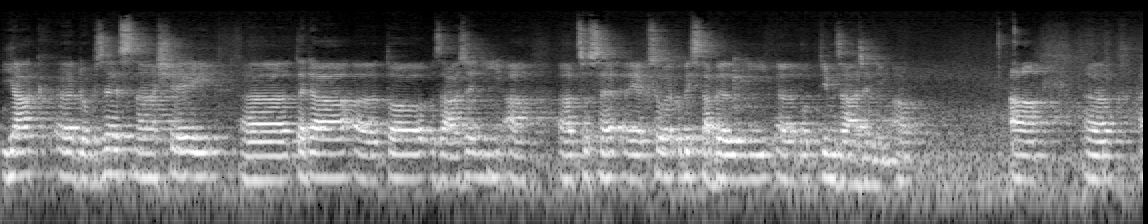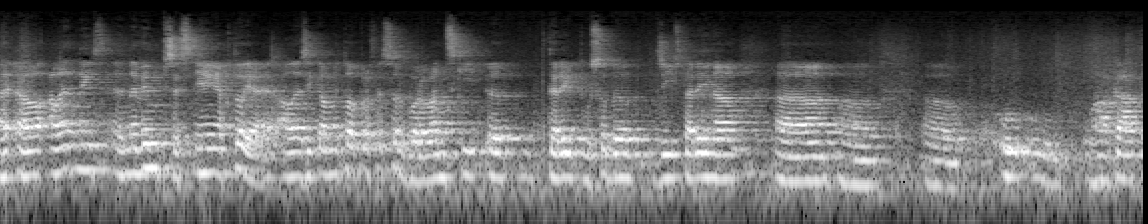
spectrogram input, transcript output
jak dobře snášejí teda to záření a co se, jak jsou jakoby stabilní pod tím zářením. A, a ale nevím přesně, jak to je, ale říkal mi to profesor Borovanský, který působil dřív tady na, u, u, u HKT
